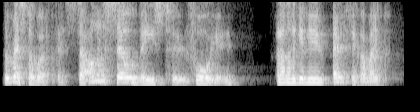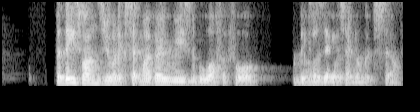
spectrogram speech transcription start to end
The rest are worth this. So I'm going to sell these two for you, and I'm going to give you everything I make. But these ones you're going to accept my very reasonable offer for because Right. they're going to take longer to sell.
